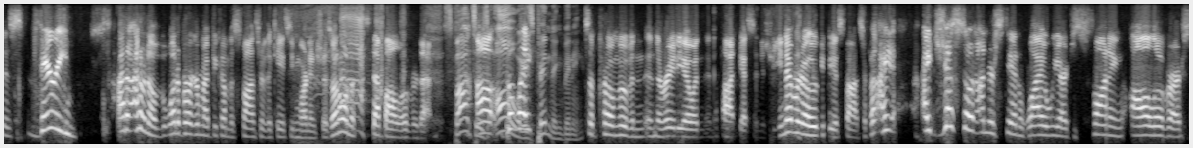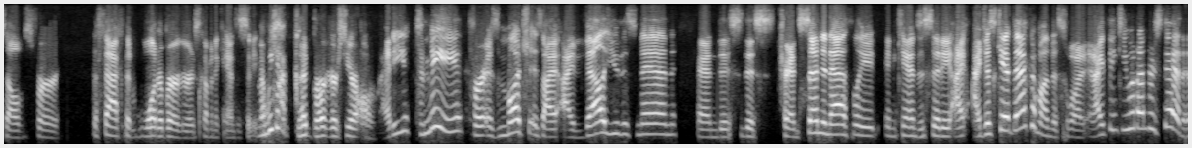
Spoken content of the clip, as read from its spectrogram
this very I don't, I don't know, but Whataburger might become a sponsor of the KC Morning Show, so I don't want to step all over them. Sponsors Uh, always like, pending, Benny. It's a pro move in, in the radio and, and the podcast industry. You never know who could be a sponsor, but I I just don't understand why we are just fawning all over ourselves for the fact that Whataburger is coming to Kansas City. Man, we got good burgers here already. To me, for as much as I, I value this man and this this transcendent athlete in Kansas City, I, I just can't back him on this one. And I think he would understand.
